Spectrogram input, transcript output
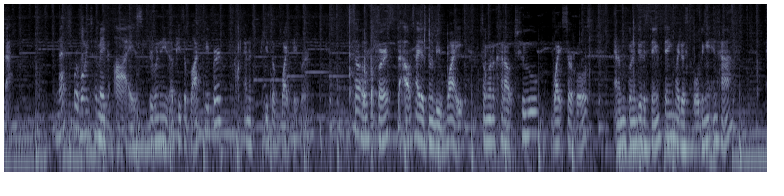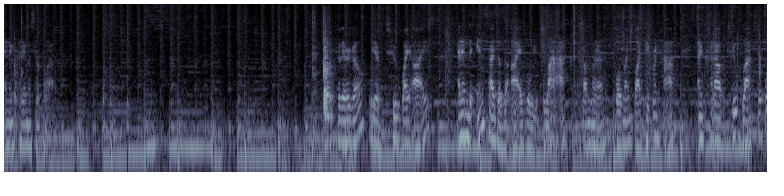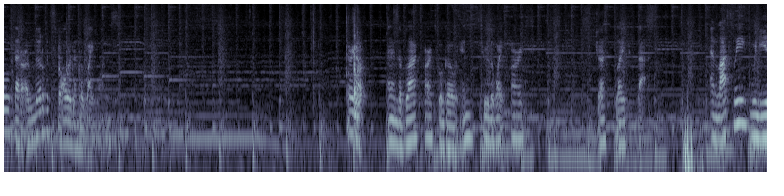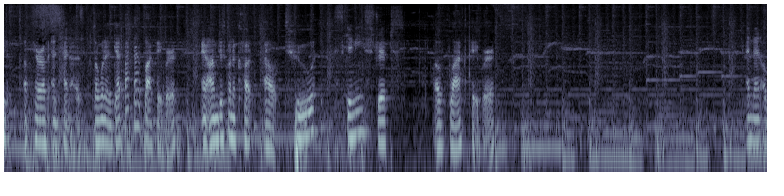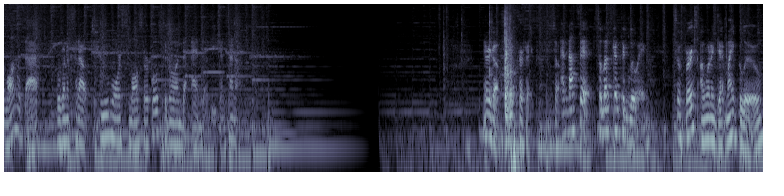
that. Next, we're going to make eyes. You're going to need a piece of black paper and a piece of white paper. So first, the outside is going to be white. So I'm going to cut out two white circles and I'm going to do the same thing by just folding it in half and then cutting a circle out. So there we go, we have two white eyes. And then the insides of the eyes will be black. So I'm gonna fold my black paper in half and cut out two black circles that are a little bit smaller than the white ones. There we go. And the black parts will go into the white parts, just like that. And lastly, we need a pair of antennas. So I'm gonna get back that black paper and I'm just gonna cut out two skinny strips of black paper. And then along with that, we're gonna cut out two more small circles to go on the end of each antenna. There we go. Perfect. So, And that's it. So let's get to gluing. so first I'm gonna get my glue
